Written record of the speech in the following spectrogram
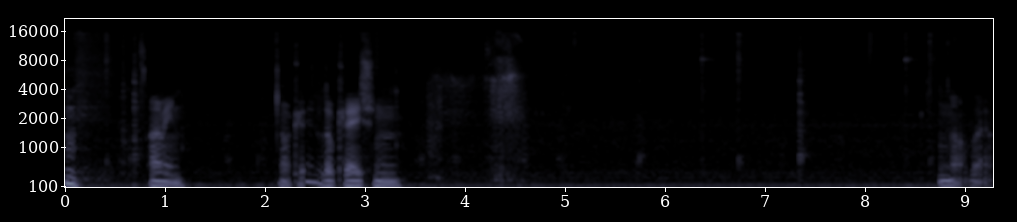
I mean, okay, location. Not that.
